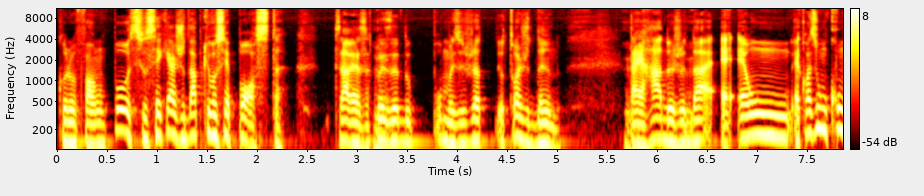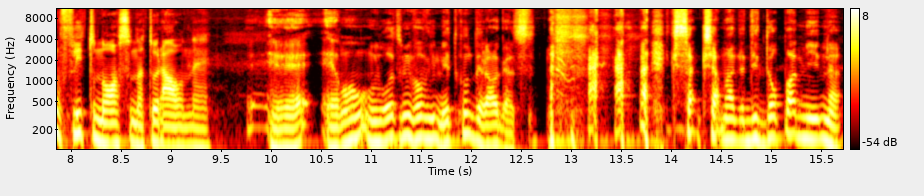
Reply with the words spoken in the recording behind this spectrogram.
quando falam, pô, se você quer ajudar porque você posta. Sabe? Essa coisa é. do, pô, mas eu já eu tô ajudando. Tá errado ajudar? É, é, um, é quase um conflito nosso natural, né? é, é um, um, outro envolvimento com drogas, chamada de dopamina.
